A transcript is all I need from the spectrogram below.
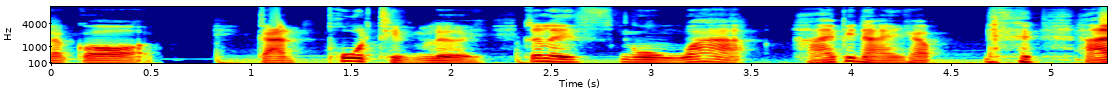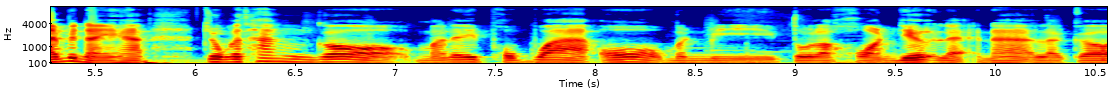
แล้วก็ การพูดถึงเลย ก็เลยงงว่าหายไปไหนครับ หายไปไหนฮะจนกระทั่งก็มาได้พบว่าโอ้มันมีตัวละครเยอะแหละนะฮะแล้วก็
